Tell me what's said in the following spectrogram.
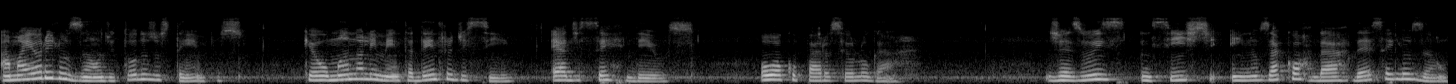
A maior ilusão de todos os tempos que o humano alimenta dentro de si é a de ser Deus ou ocupar o seu lugar. Jesus insiste em nos acordar dessa ilusão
